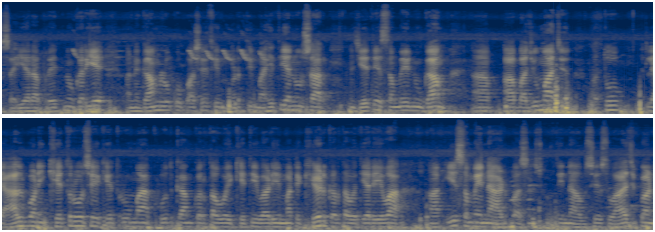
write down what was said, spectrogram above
સહિયારા પ્રયત્નો કરીએ અને ગામ લોકો પાસેથી મળતી માહિતી અનુસાર જે તે સમયનું ગામ આ બાજુમાં જ હતું. એટલે હાલ પણ એ ખેતરો છે. ખેતરોમાં ખોદકામ કરતા હોય, ખેતીવાડી માટે ખેડ કરતા હોય ત્યારે એવા એ સમયના હડપા સંસ્કૃતિના અવશેષો આજ પણ,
